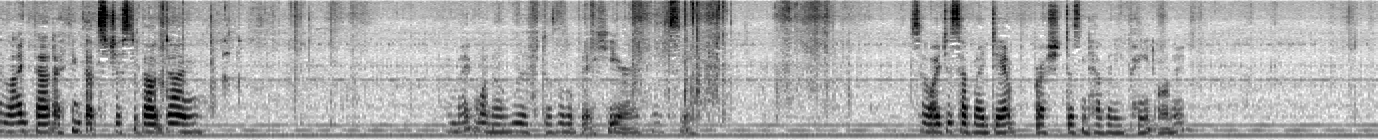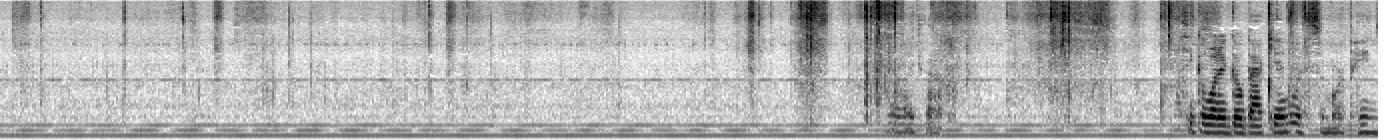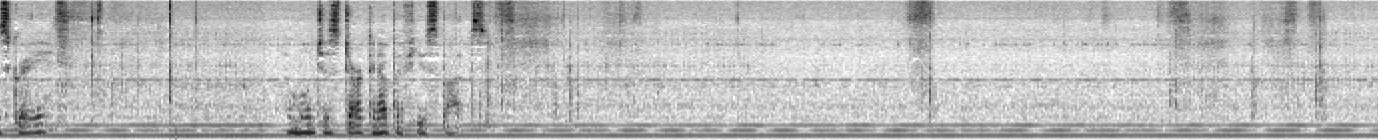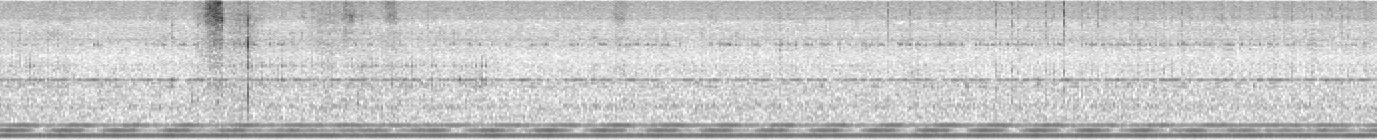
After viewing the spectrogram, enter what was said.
Like that. I think that's just about done. I might want to lift a little bit here. Let's see. So I just have my damp brush. It doesn't have any paint on it. I like that. I think I want to go back in with some more Payne's Gray. Just darken up a few spots.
